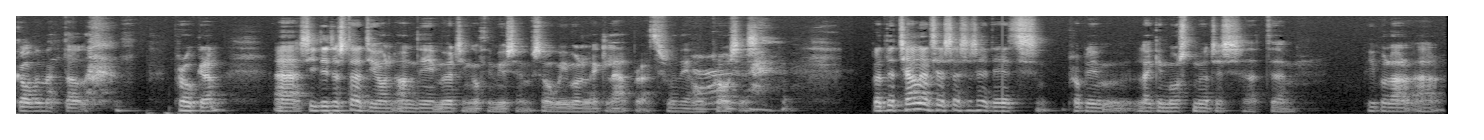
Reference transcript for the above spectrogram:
governmental program. Uh, she did a study on, on the merging of the museum, so we were like lab rats through the whole process. But the challenge is, as I said, it's probably like in most mergers that um, people are, are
